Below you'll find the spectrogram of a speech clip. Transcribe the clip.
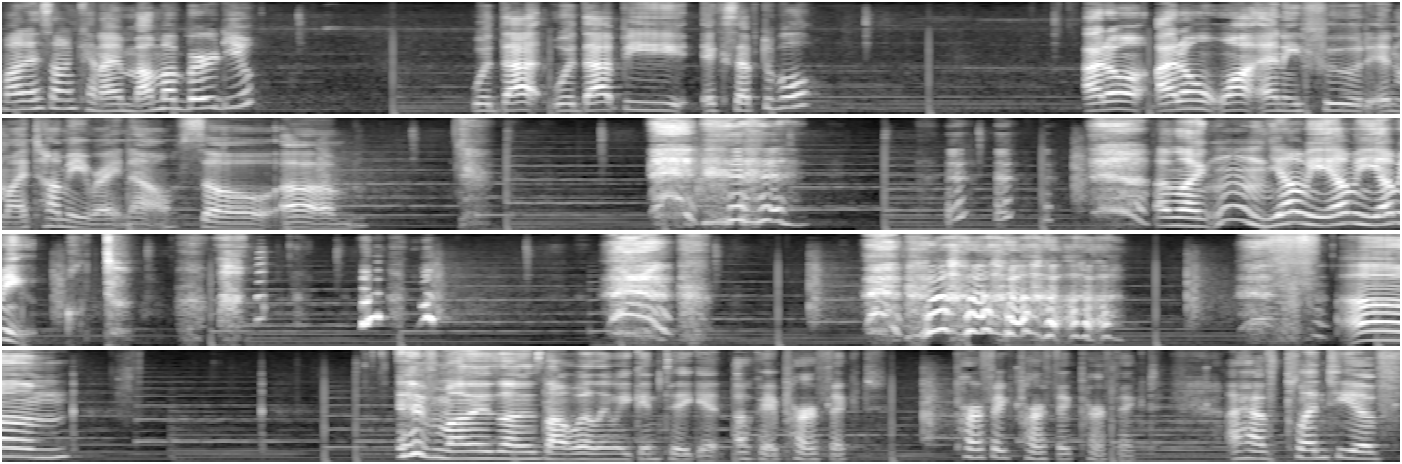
Mane-san, can I mama bird you? Would that would that be acceptable? I don't I don't want any food in my tummy right now. So um I'm like, mm, yummy, yummy, yummy. um, If Mane-san is not willing, we can take it. Okay, perfect. Perfect, perfect, perfect. I have plenty of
